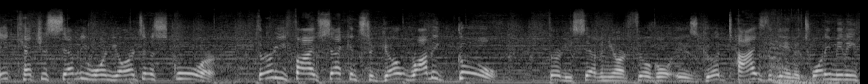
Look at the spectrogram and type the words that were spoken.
eight catches, 71 yards, and a score. 35 seconds to go. Robbie Gould 37-yard field goal is good, ties the game at 20, meaning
